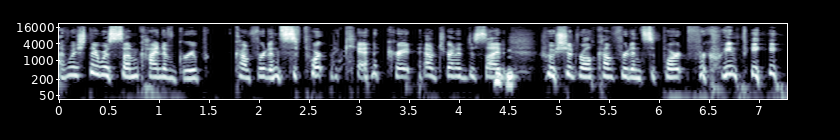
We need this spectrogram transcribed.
I wish there was some kind of group comfort and support mechanic right now. I'm trying to decide who should roll comfort and support for Queen Bee.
